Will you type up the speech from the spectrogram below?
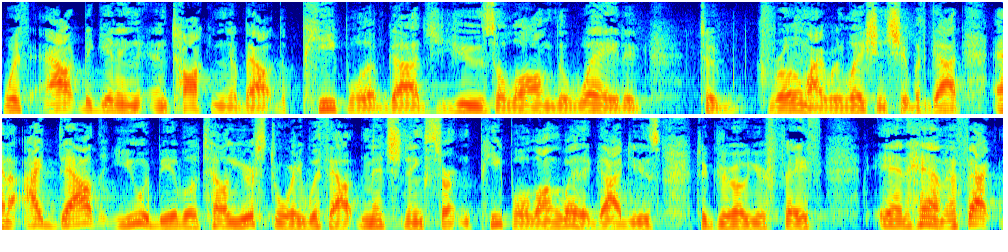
without beginning and talking about the people that God's used along the way to, to grow my relationship with God. And I doubt that you would be able to tell your story without mentioning certain people along the way that God used to grow your faith in Him. In fact,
